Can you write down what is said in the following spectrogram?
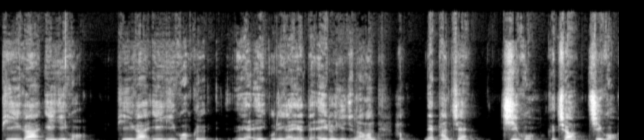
B가 이기고 B가 이기고 그 우리가, 우리가 얘기할 때 A를 기준으로 하면 한, 네 판째 지고 그쵸? 지고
